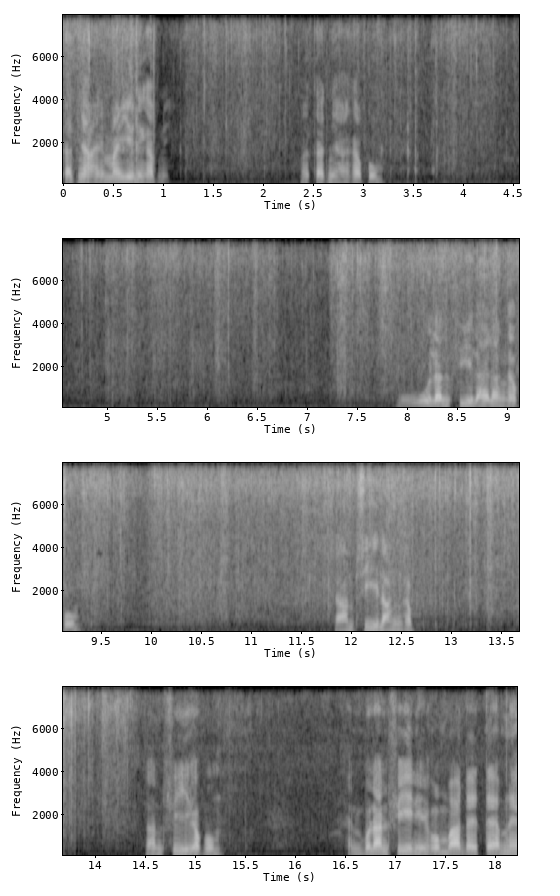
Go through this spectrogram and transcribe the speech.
กัดหยาไม่เยอะนี่ครับนี่มากัดหยาครับผมโอ้ลันฟี่หลายหลังครับผม สามสี่หลังครับรันฟรีครับผมขันโบรันฟรีนี่ผมว่าได้แต้มแน่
